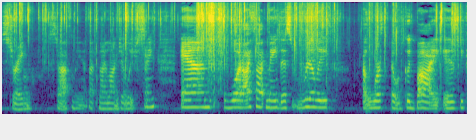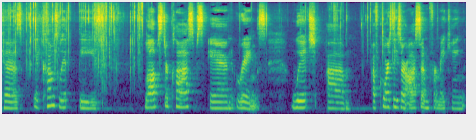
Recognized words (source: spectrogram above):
string stuff, I mean, that nylon jewelry string. And what I thought made this really a worth a good buy is because it comes with these lobster clasps and rings, which um, of course these are awesome for making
